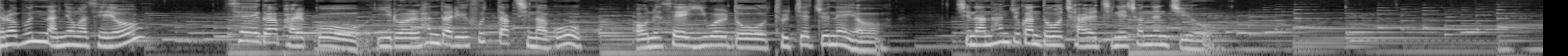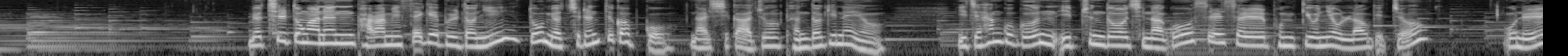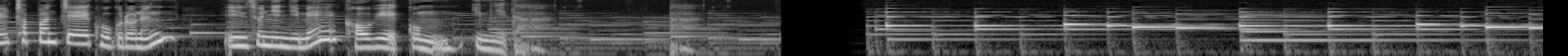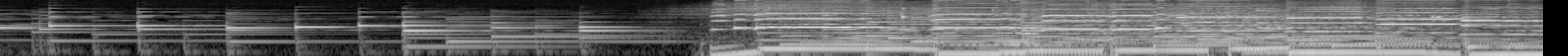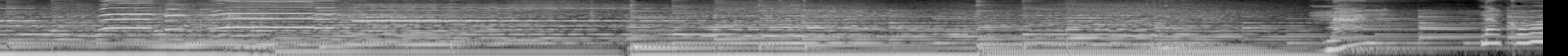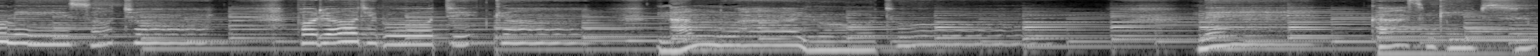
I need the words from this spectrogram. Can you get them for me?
여러분 안녕하세요. 새해가 밝고 1월 한 달이 후딱 지나고 어느새 2월도 둘째 주네요. 지난 한 주간도 잘 지내셨는지요? 며칠 동안은 바람이 세게 불더니 또 며칠은 뜨겁고 날씨가 아주 변덕이네요. 이제 한국은 입춘도 지나고 슬슬 봄 기운이 올라오겠죠? 오늘 첫 번째 곡으로는 인순이님의 거위의 꿈입니다. 가슴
